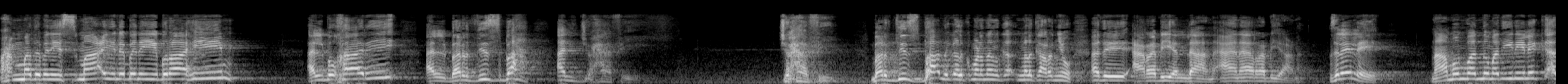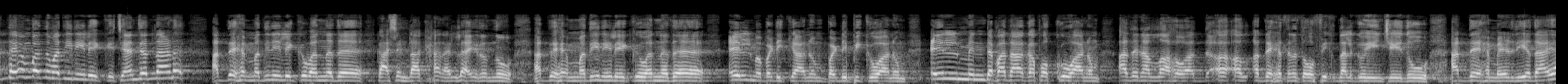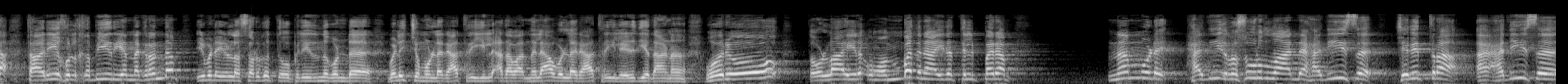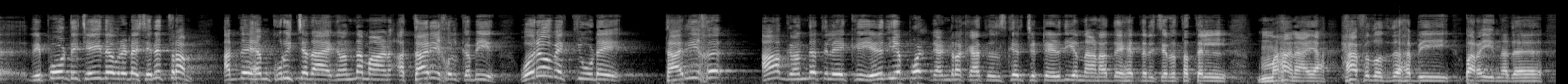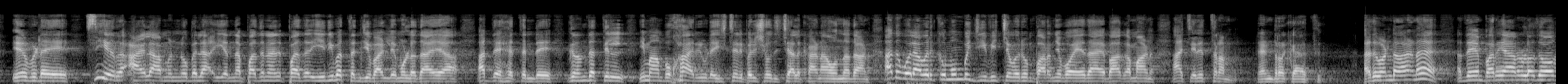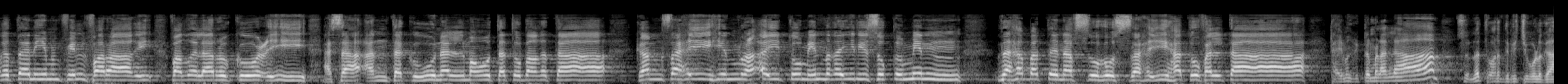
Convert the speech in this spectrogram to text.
Muhammad bin Ismail bin Ibrahim al Bukhari al Bardizbah al Juhafi. Juhafi Bardizbah എന്ന് കേൾക്കുമ്പോൾ നിങ്ങൾക്ക് നിങ്ങൾക്ക് അറിഞ്ഞു. അത് അറബി അല്ല അറബിയാണ്. മനസ്സിലായില്ലേ? നാമും വന്നു മദീനയിലേക്ക് അദ്ദേഹം വന്നു മദീനയിലേക്ക്. ചേഞ്ച് എന്താണ്? അദ്ദേഹം മദീനയിലേക്ക് വന്നത് കാശുണ്ടാക്കാനല്ലായിരുന്നു. അദ്ദേഹം മദീനയിലേക്ക് വന്നത് എൽമ പഠിക്കാനും പഠിപ്പിക്കുവാനും എൽമിന്റെ പതാക പൊക്കുവാനും അതിന് അള്ളാഹു അദ്ദേഹത്തിന് തോഫിക്ക് നൽകുകയും ചെയ്തു. അദ്ദേഹം എഴുതിയതായ താരീഖുൽ ഖബീർ എന്ന ഗ്രന്ഥം ഇവിടെയുള്ള സ്വർഗത്തോപ്പിൽ ഇരുന്നു കൊണ്ട് വെളിച്ചമുള്ള രാത്രിയിൽ അഥവാ നിലാവുള്ള രാത്രിയിൽ എഴുതിയതാണ്. ഓരോ തൊള്ളായിരം ഒമ്പതിനായിരത്തിൽ പരം നമ്മുടെ ഹദീ റസൂറുല്ലാന്റെ ഹദീസ് ചരിത്ര ഹദീസ് റിപ്പോർട്ട് ചെയ്തവരുടെ ചരിത്രം അദ്ദേഹം കുറിച്ചതായ ഗ്രന്ഥമാണ് അത്താരിഖുൽ കബീർ. ഓരോ വ്യക്തിയുടെ താരീഖ് ആ ഗ്രന്ഥത്തിലേക്ക് എഴുതിയപ്പോൾ രണ്ടരക്കാലത്ത് നിസ്കരിച്ചിട്ട് എഴുതിയെന്നാണ് അദ്ദേഹത്തിന്റെ ചരിത്രത്തിൽ മഹാനായ ഹാഫിദുദ്ദഹബി പറയുന്നത്. എവിടെ? സിയർ ആലാമുൻ നുബല എന്ന പതിന പത ഇരുപത്തഞ്ച് വാള്യമുള്ളതായ അദ്ദേഹത്തിന്റെ ഗ്രന്ഥത്തിൽ ഇമാം ബുഖാരിയുടെ ഹിസ്റ്ററി പരിശോധിച്ചാൽ കാണാവുന്നതാണ്. അതുപോലെ അവർക്ക് മുമ്പ് ജീവിച്ചവരും പറഞ്ഞു പോയതായ ഭാഗമാണ് ആ ചരിത്രം രണ്ടരക്കാലത്ത് അതുകൊണ്ടാണ് അദ്ദേഹം പറയാറുള്ളത് ലോകത്തനിയും ഫിൽ ഫറാഹി അസാ കം മിൻ ഗൈരി ടൈം കിട്ടുമ്പോഴെല്ലാം സുന്നത്ത് വർദ്ധിപ്പിച്ചു കൊള്ളുക.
